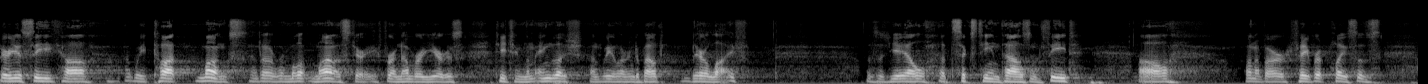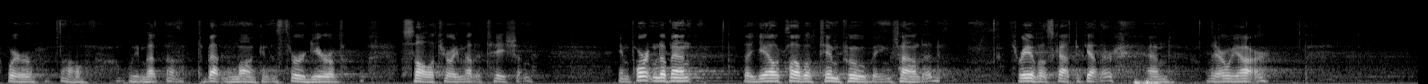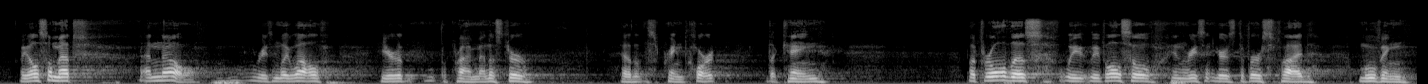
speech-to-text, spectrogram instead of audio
Here you see uh, we taught monks at a remote monastery for a number of years, teaching them English, and we learned about their life. This is Yale at 16,000 feet, uh, one of our favorite places where uh, we met a Tibetan monk in his third year of solitary meditation. Important event the Yale Club of Thimphu being founded. Three of us got together, and there we are. We also met and know reasonably well here the Prime Minister, head of the Supreme Court, the King. But for all this, we, have also in recent years diversified moving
